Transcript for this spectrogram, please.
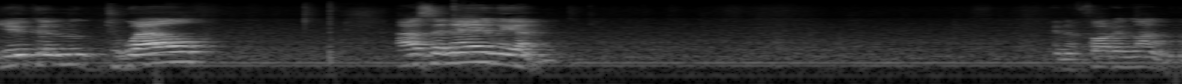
You can dwell as an alien in a foreign land,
